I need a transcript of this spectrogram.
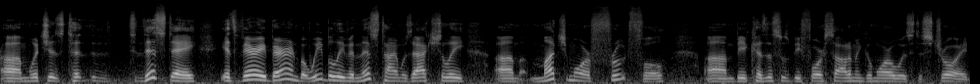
Um, which is to, to this day, it's very barren, but we believe in this time was actually um, much more fruitful um, because this was before Sodom and Gomorrah was destroyed.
